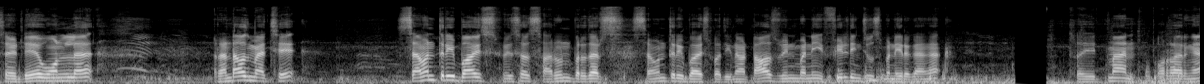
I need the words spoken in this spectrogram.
சரி டே ஒனில் ரெண்டாவது match seven three boys versus Arun brothers seven three boys பார்த்தீங்கன்னா டாஸ் வின் பண்ணி ஃபீல்டிங் சூஸ் பண்ணியிருக்காங்க. ஸோ ஹிட்மேன் போடுறாருங்க.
